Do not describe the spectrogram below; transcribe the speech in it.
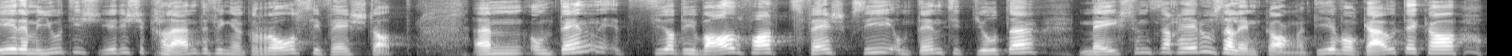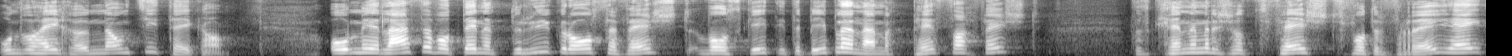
ihrem jüdischen Kalender finden grosse Fest statt. Ähm, und dann war die Wallfahrtsfest und dann sind die Juden meistens nach Jerusalem gegangen. Die, die Geld hatten und die können und Zeit hatten. Und wir lesen von diesen drei grossen Festen, die es gibt in der Bibel, nämlich Pessachfest. Das kennen wir, schon das Fest von der Freiheit,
